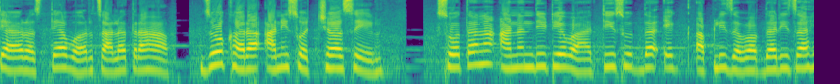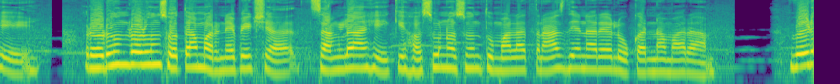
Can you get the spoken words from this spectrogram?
त्या रस्त्यावर चालत राहा. जो खरा आणि स्वच्छ असेल. स्वतःला आनंदी ठेवा. ती सुद्धा एक आपली जबाबदारीच आहे. रडून रडून स्वतः मरण्यापेक्षा चांगलं आहे की हसून हसून तुम्हाला त्रास देणाऱ्या लोकांना मारा. वेळ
